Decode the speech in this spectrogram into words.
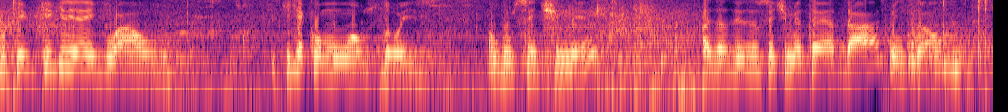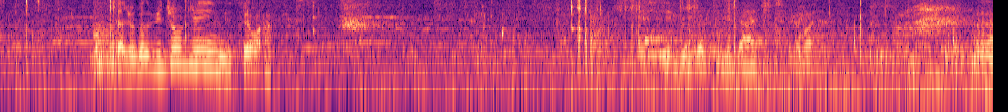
Porque o que, que é igual? O que, que é comum aos dois? Algum sentimento? Mas às vezes o sentimento é dado, então. Tá jogando videogame, sei lá. É sempre oportunidade de se trabalhar. É,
